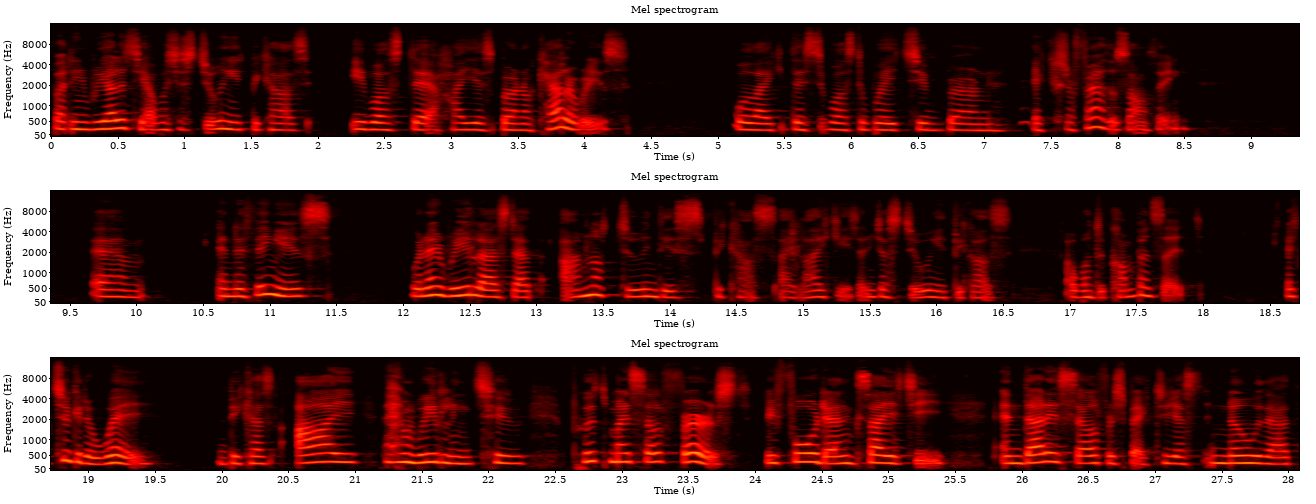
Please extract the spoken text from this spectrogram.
but in reality, I was just doing it because it was the highest burn of calories or like this was the way to burn extra fat or something. Um, and the thing is, when I realized that I'm not doing this because I like it, I'm just doing it because I want to compensate, I took it away because I am willing to put myself first before the anxiety. And that is self respect to just know that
